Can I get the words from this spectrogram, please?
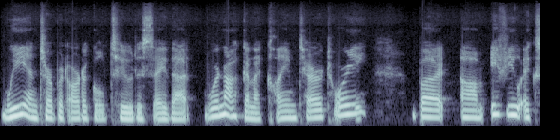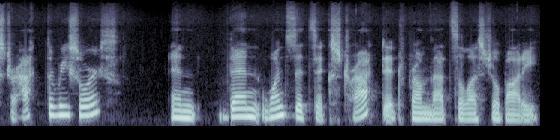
we interpret Article 2 to say that we're not going to claim territory, but um, if you extract the resource, and then once it's extracted from that celestial body,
